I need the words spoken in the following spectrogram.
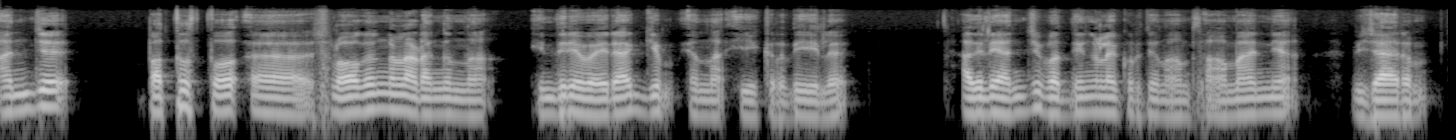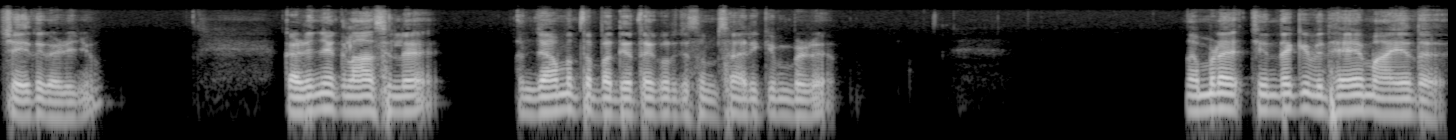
അഞ്ച് പത്ത് സ്തോ ശ്ലോകങ്ങളടങ്ങുന്ന ഇന്ദ്രിയ വൈരാഗ്യം എന്ന ഈ കൃതിയിൽ അതിലെ അഞ്ച് പദ്യങ്ങളെക്കുറിച്ച് നാം സാമാന്യ വിചാരം ചെയ്തു കഴിഞ്ഞു. കഴിഞ്ഞ ക്ലാസ്സിൽ അഞ്ചാമത്തെ പദ്യത്തെക്കുറിച്ച് സംസാരിക്കുമ്പോൾ നമ്മുടെ ചിന്തയ്ക്ക് വിധേയമായത്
